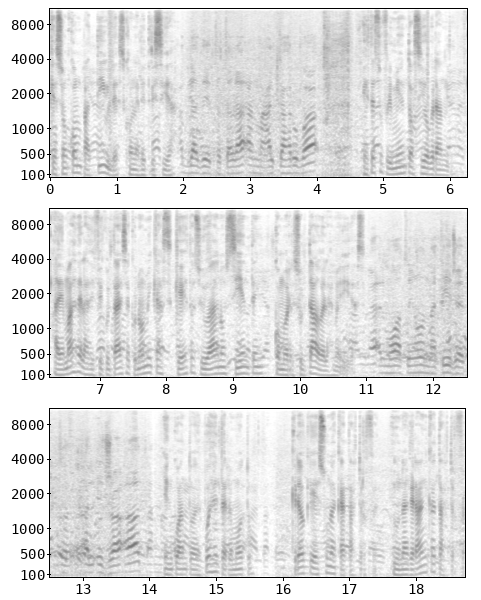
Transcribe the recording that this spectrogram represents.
que son compatibles con la electricidad. Este sufrimiento ha sido grande, además de las dificultades económicas que estos ciudadanos sienten como resultado de las medidas. En cuanto a después del terremoto, creo que es una catástrofe, una gran catástrofe.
